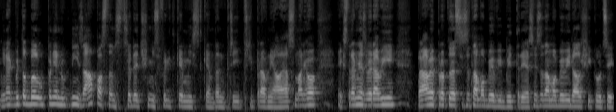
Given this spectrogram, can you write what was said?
jinak by to byl úplně nudný zápas, ten středeční s Frýdkem Místkem, ten pří, přípravný, ale já jsem na něho extrémně zvědavý právě proto, jestli se tam objeví bitry, jestli se tam objeví další kluci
